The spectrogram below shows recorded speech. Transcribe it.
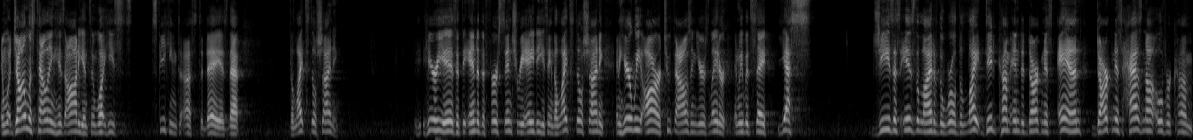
And what John was telling his audience and what he's speaking to us today is that the light's still shining. Here he is at the end of the first century AD. He's saying the light's still shining. And here we are 2,000 years later, and we would say, yes, Jesus is the light of the world. The light did come into darkness, and darkness has not overcome.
